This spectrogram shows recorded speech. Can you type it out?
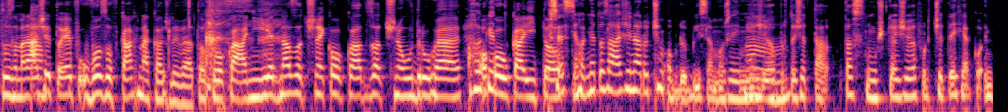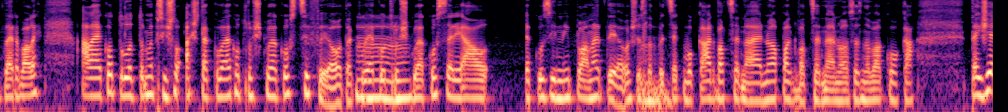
To znamená, a... že to je v uvozovkách nakažlivé, to kvokání. Jedna začne koukat, začnou druhé, hodně, okoukají to. Přesně, hodně to záleží na ročním období samozřejmě, hmm. že jo, protože ta, ta snůžka že je v určitých jako intervalech, ale jako tohle to mi přišlo až takové jako trošku jako sci-fi, jo, takový jako hmm. jako trošku jako seriál jako z jiné planety, jo, že slepice se kvoká 20 na jedno a pak 20 na jedno a se znova kvoká. Takže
